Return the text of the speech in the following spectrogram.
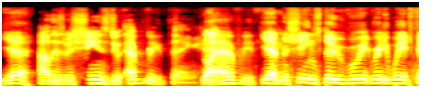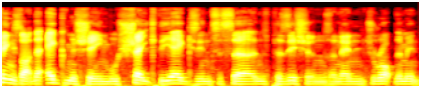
yeah. how these machines do everything. Like- everything. Yeah, machines do re- really weird things. Like the egg machine will shake the eggs into certain positions and then drop them in.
